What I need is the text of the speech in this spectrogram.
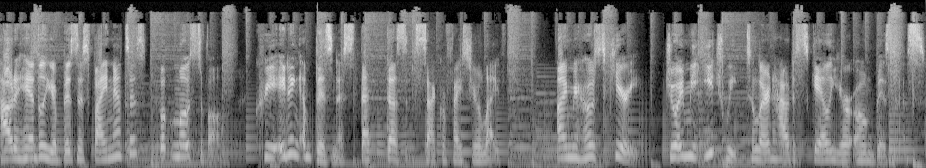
how to handle your business finances, but most of all, creating a business that doesn't sacrifice your life. I'm your host, Kiri. Join me each week to learn how to scale your own business.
